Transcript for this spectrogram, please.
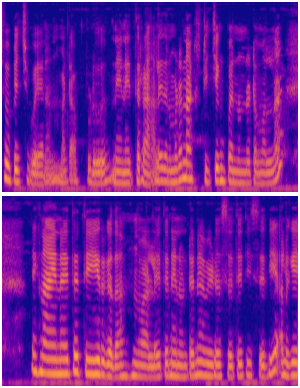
చూపించిపోయాను అనమాట అప్పుడు నేనైతే రాలేదనమాట. నాకు స్టిచ్చింగ్ పని ఉండటం వలన. ఇక నాయన అయితే తీయరు కదా వాళ్ళైతే నేను ఉంటేనే ఆ వీడియోస్ అయితే తీసేది. అలాగే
